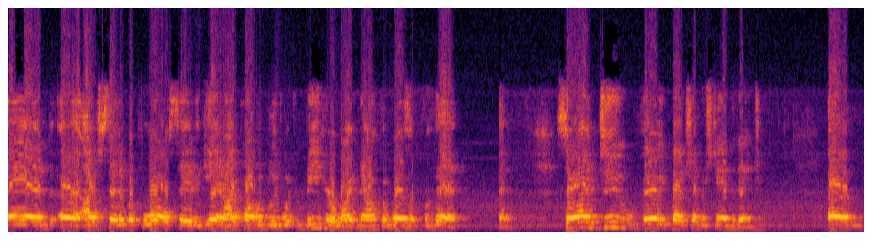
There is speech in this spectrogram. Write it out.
And uh, I've said it before, I'll say it again. I probably wouldn't be here right now if it wasn't for them. So I do very much understand the danger. Um,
